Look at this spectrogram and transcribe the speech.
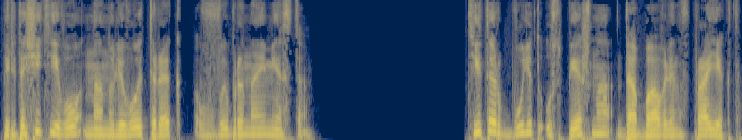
Перетащите его на нулевой трек в выбранное место. Титр будет успешно добавлен в проект.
